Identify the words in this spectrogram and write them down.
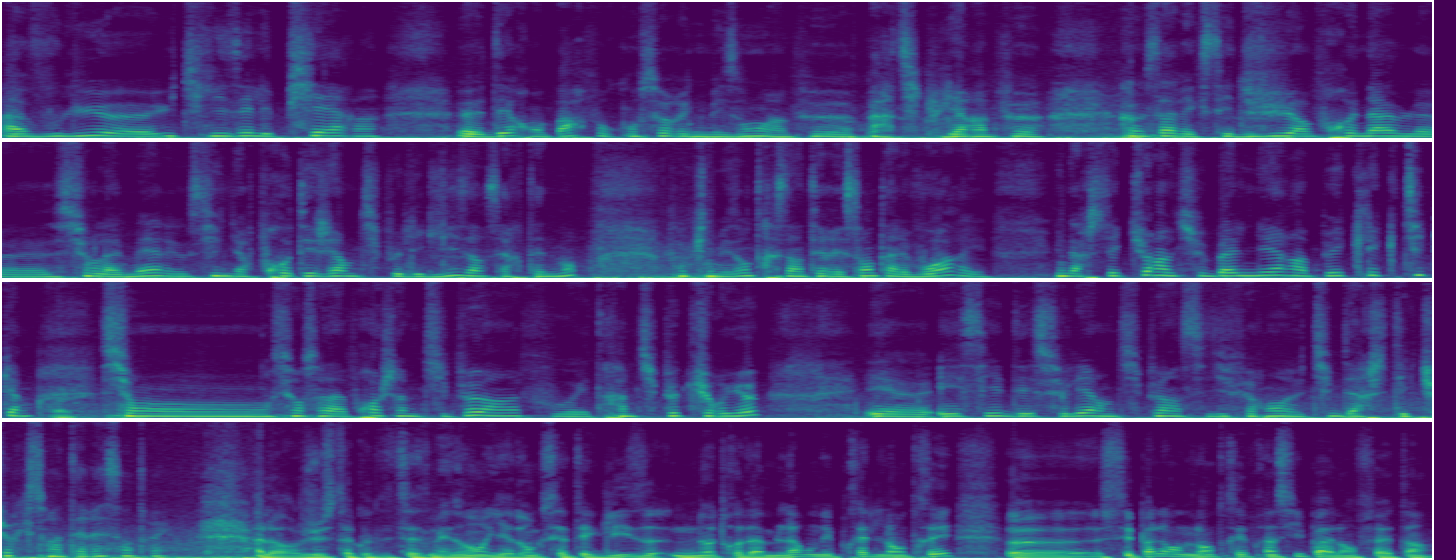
a voulu euh, utiliser les pierres hein, euh, des remparts pour construire une maison un peu euh, particulière, un peu comme ça avec cette vue imprenable sur la mer et aussi venir protéger un petit peu l'église hein, certainement. Donc une maison très intéressante à le voir et une architecture un petit peu balnéaire, un peu éclectique. hein. Ouais. Si on si on s'en approche un petit peu, il faut être un petit peu curieux et, euh, et essayer de déceler un petit peu ces différents types d'architecture qui sont intéressantes. ouais. Alors juste à côté de cette maison, il y a donc cette église Notre-Dame. Là, on est près de l'entrée. Euh, c'est pas l'entrée principale en fait. Hein.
